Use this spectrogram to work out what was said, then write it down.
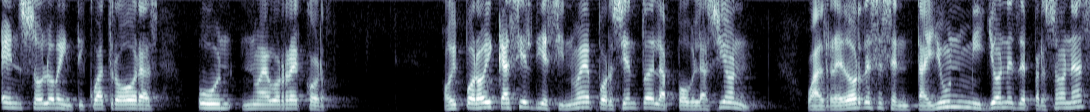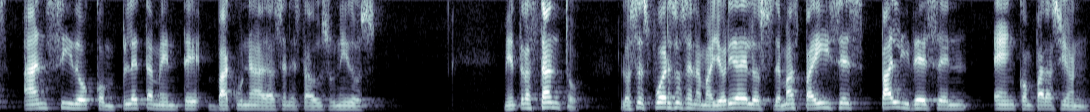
en solo 24 horas, un nuevo récord. Hoy por hoy casi el 19% de la población, o alrededor de 61 millones de personas, han sido completamente vacunadas en Estados Unidos. Mientras tanto, los esfuerzos en la mayoría de los demás países palidecen en comparación.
